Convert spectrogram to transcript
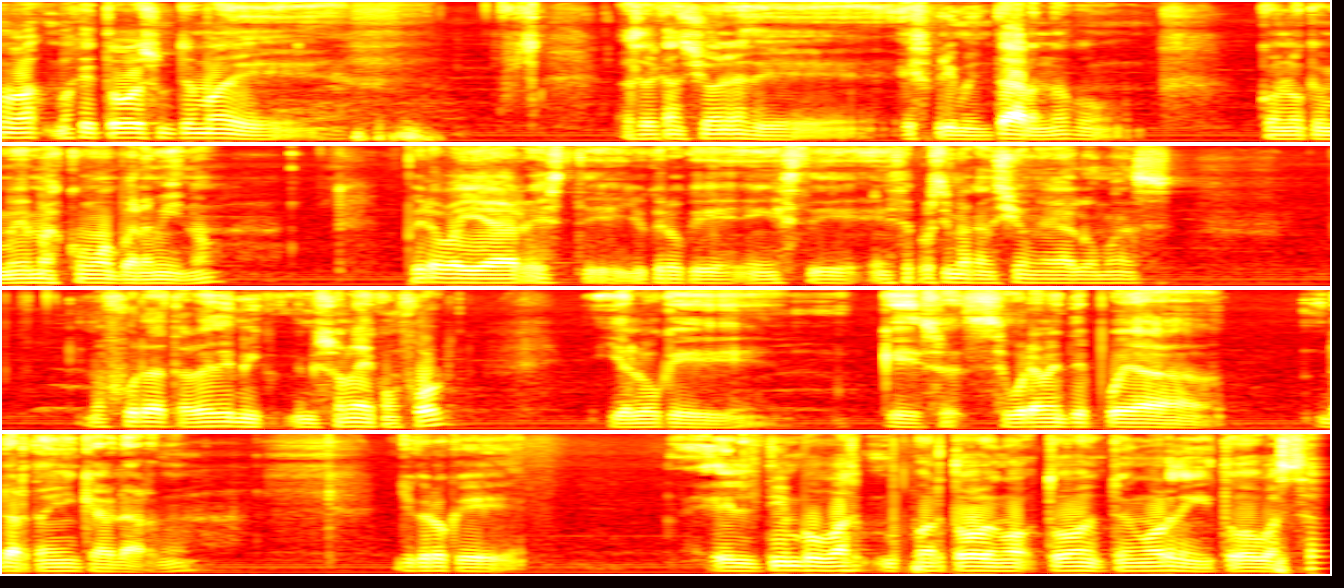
más, que todo es un tema de hacer canciones, de experimentar, ¿no? Con, con lo que me es más cómodo para mí, ¿no? Pero Bayar, este, yo creo que en, este, en esta próxima canción hay algo más, más fuera a través de mi, de mi zona de confort y algo que, que seguramente pueda dar también que hablar. ¿no? Yo creo que el tiempo va a poner todo en, todo, en orden y todo va a estar,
